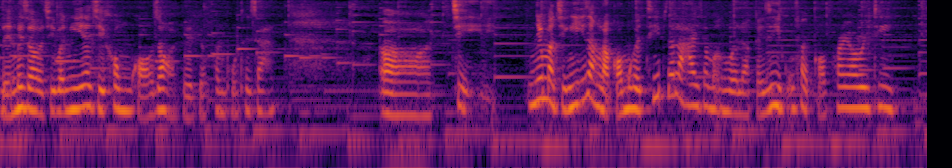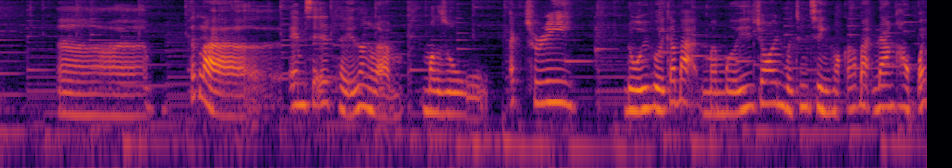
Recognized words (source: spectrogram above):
Đến bây giờ chị vẫn nghĩ là chị không có giỏi về việc phân bố thời gian. Uh, chị nhưng mà chị nghĩ rằng là có một cái tip rất là hay cho mọi người là cái gì cũng phải có priority. À, tức là em sẽ thấy rằng là mặc dù actually đối với các bạn mà mới join vào chương trình hoặc các bạn đang học ấy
